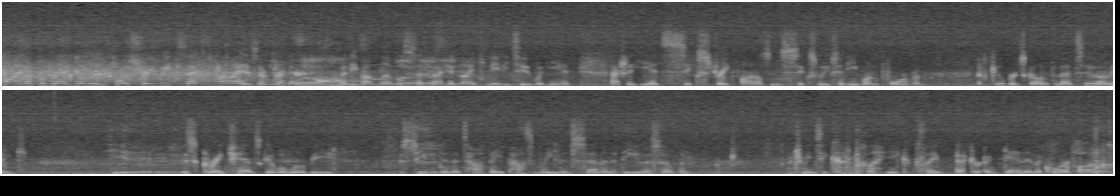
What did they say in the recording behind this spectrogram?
Final for Brad Gilbert in four straight weeks. That ties a record that Ivan Lendl set back in 1982 when he had, actually he had six straight finals in six weeks and he won four of them. But Gilbert's going for that too. I mean, he, this great chance Gilbert will be seated in the top eight, possibly even seven at the U.S. Open, which means he could play, he could play Becker again in the quarterfinals.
